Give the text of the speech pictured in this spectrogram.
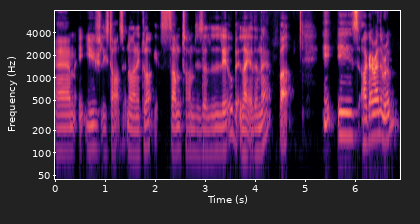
Um, it usually starts at nine o'clock. It sometimes is a little bit later than that, but it is. I go around the room.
